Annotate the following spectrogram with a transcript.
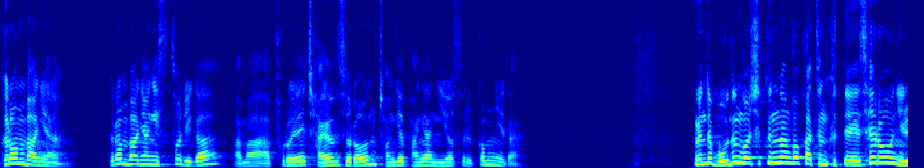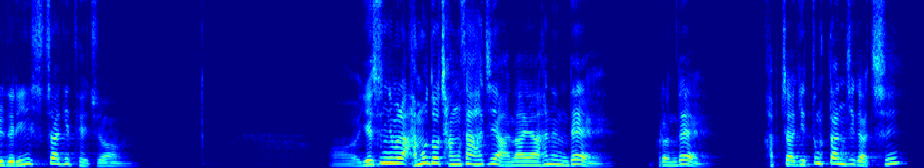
그런 방향, 그런 방향의 스토리가 아마 앞으로의 자연스러운 전개 방향이었을 겁니다. 그런데 모든 것이 끝난 것 같은 그때의 새로운 일들이 시작이 되죠. 어, 예수님을 아무도 장사하지 않아야 하는데 그런데 갑자기 뚱딴지 같이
